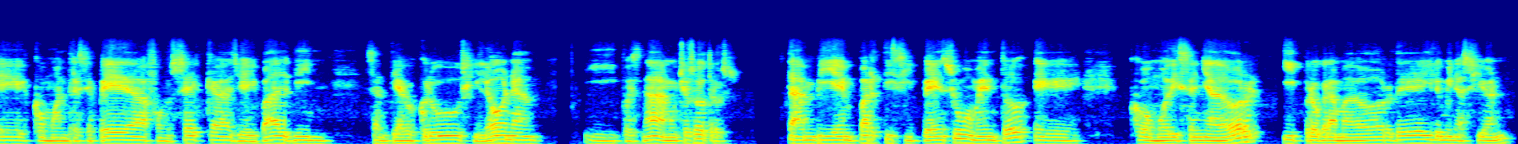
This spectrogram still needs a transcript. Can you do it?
eh, como Andrés Cepeda, Fonseca, J Balvin, Santiago Cruz, Ilona y pues nada, muchos otros. También participé en su momento eh, como diseñador y programador de iluminación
